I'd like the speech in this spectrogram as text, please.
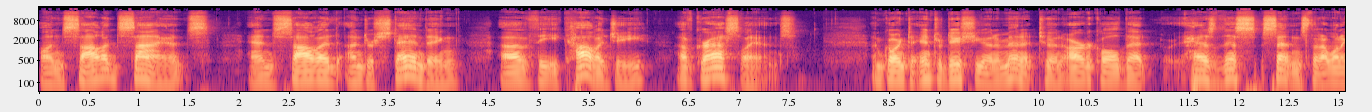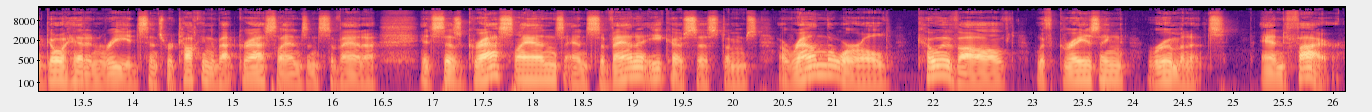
on solid science and solid understanding of the ecology of grasslands. I'm going to introduce you in a minute to an article that has this sentence that I want to go ahead and read since we're talking about grasslands and savanna. It says Grasslands and savanna ecosystems around the world co evolved with grazing ruminants and fire.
